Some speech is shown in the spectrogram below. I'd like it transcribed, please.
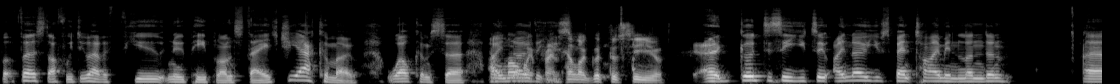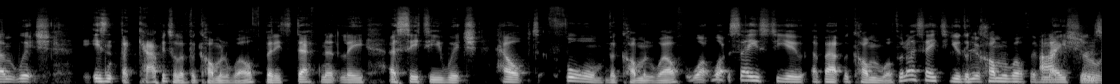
But first off, we do have a few new people on stage. Giacomo, welcome, sir. Hello, I know my that friend. you, Hello, good to see you. uh, good to see you too. I know you've spent time in London, um, which isn't the capital of the Commonwealth, but it's definitely a city which helped form the Commonwealth. What what says to you about the Commonwealth? When I say to you the Commonwealth of Nations,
